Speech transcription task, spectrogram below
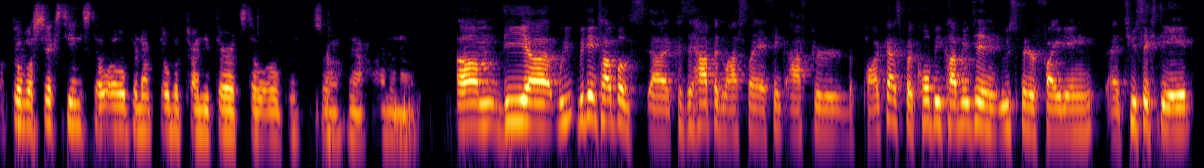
October 16th still open. October 23rd still open. So yeah, I don't know. Um, the uh, we, we didn't talk about because uh, it happened last night, I think after the podcast. But Colby Covington and Usman are fighting at 268.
